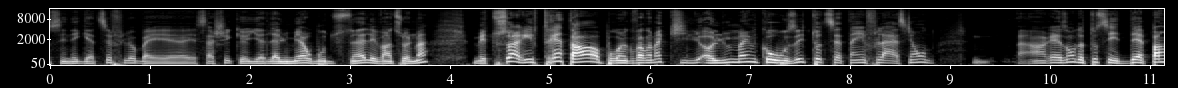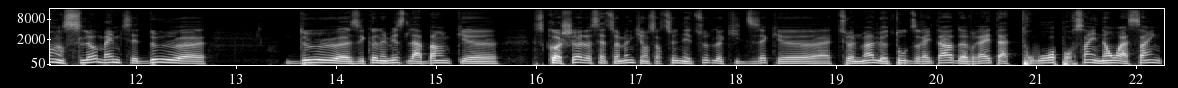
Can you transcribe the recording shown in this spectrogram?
c'est négatif, là, ben, sachez qu'il y a de la lumière au bout du tunnel éventuellement. Mais tout ça arrive très tard pour un gouvernement qui a lui-même causé toute cette inflation en raison de toutes ces dépenses-là, même ces deux, deux économistes de la banque Scotia, cette semaine, qui ont sorti une étude qui disait qu'actuellement, le taux directeur devrait être à 3% et non à 5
